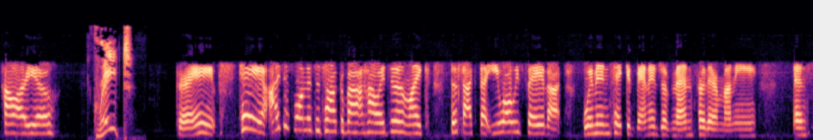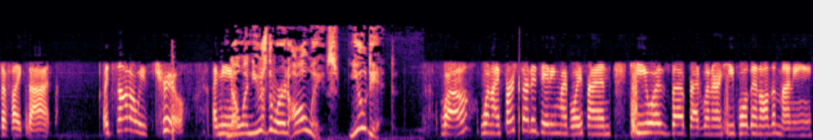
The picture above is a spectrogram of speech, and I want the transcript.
How are you? Great. Great. Hey, I just wanted to talk about how I didn't like the fact that you always say that women take advantage of men for their money and stuff like that. It's not always true. I mean... No one used the word always. You did. Well, when I first started dating my boyfriend, he was the breadwinner. He pulled in all the money.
